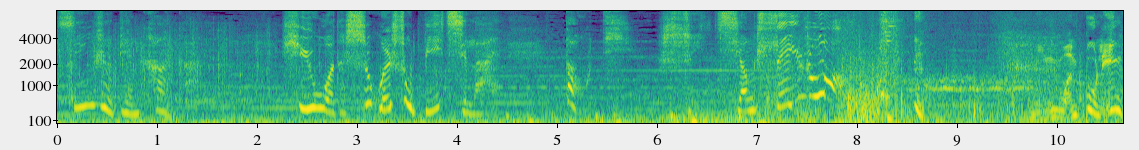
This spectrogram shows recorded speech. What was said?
今日便看看，与我的失魂术比起来，到底谁强谁弱？冥顽不灵！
